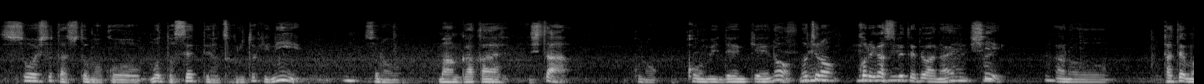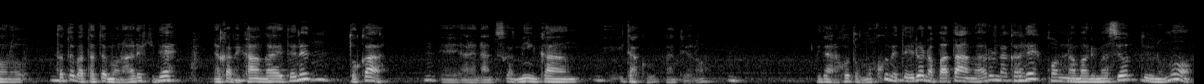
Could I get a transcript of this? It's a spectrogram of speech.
そういう人たちともこうもっと接点を作るときにうん。その漫画化したこの公民連携のもちろんこれが全てではないしあの建物例えば建物ありきで中身考えてねん。とかうん。えーあれなんですか民間委託なんていうの？うん。みたいなことも含めていろんなパターンがある中でこんなんもありますよっていうのも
